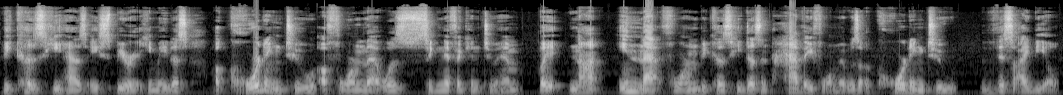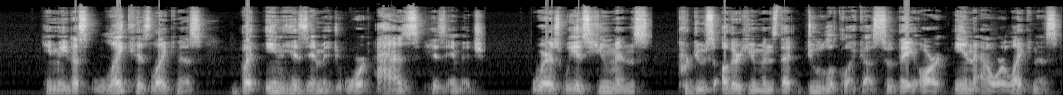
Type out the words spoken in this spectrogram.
because he has a spirit. He made us according to a form that was significant to him, but not in that form because he doesn't have a form. It was according to this ideal. He made us like his likeness, but in his image or as his image. Whereas we as humans produce other humans that do look like us, so they are in our likeness,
